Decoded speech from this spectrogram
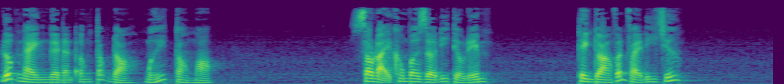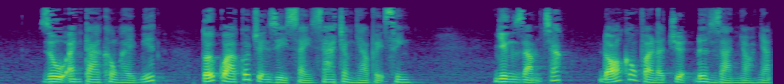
Lúc này người đàn ông tóc đỏ mới tò mò. Sao lại không bao giờ đi tiểu đêm? Thỉnh thoảng vẫn phải đi chứ. Dù anh ta không hay biết tối qua có chuyện gì xảy ra trong nhà vệ sinh, nhưng dám chắc đó không phải là chuyện đơn giản nhỏ nhặt.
